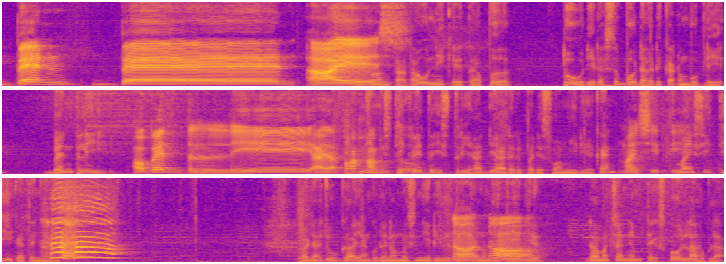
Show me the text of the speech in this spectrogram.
Ben Ben Kalau korang Ice. tak tahu ni kereta apa Tu dia dah sebut dah dekat nombor plate Bentley Oh Bentley. I tak faham Ni mesti tu. kereta isteri hadiah daripada suami dia kan My City. My City katanya Banyak juga yang guna nama sendiri letak No, kat nombor no. plate dia Dah macam name tag sekolah pula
